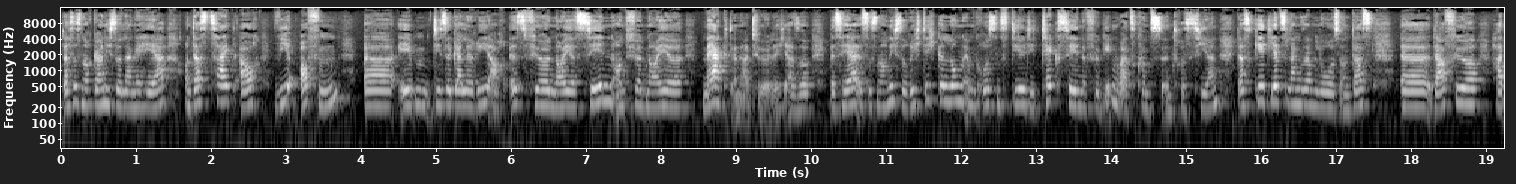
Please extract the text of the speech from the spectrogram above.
Das ist noch gar nicht so lange her und das zeigt auch, wie offen äh, eben diese Galerie auch ist für neue Szenen und für neue Märkte natürlich. Also bisher ist es noch nicht so richtig gelungen, im großen Stil die Tech-Szene für Gegenwartskunst zu interessieren. Das geht jetzt langsam los und das äh, dafür hat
